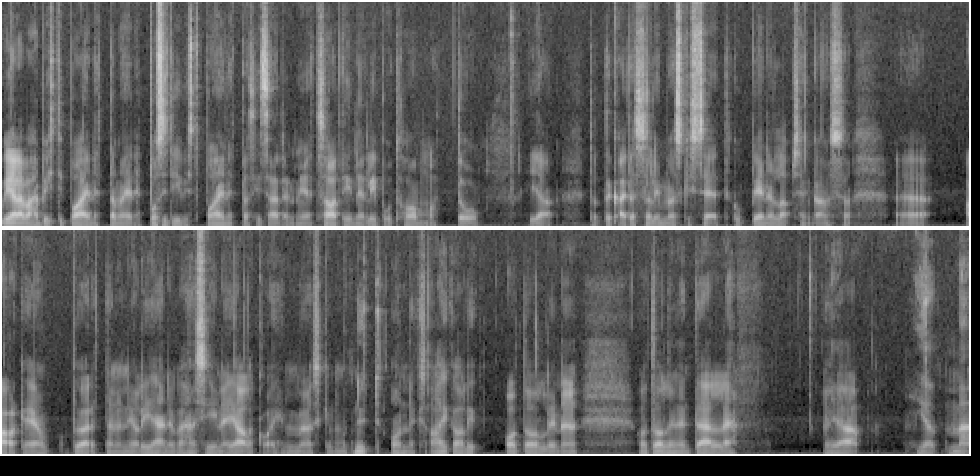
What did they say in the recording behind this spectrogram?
vielä vähän pisti painetta meille, positiivista painetta sisälle, niin että saatiin ne liput hommattua. Ja totta kai tässä oli myöskin se, että kun pienen lapsen kanssa arkea on pyörittänyt, niin oli jäänyt vähän siinä jalkoihin myöskin. Mutta nyt onneksi aika oli otollinen, otollinen tälle. Ja, ja mä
